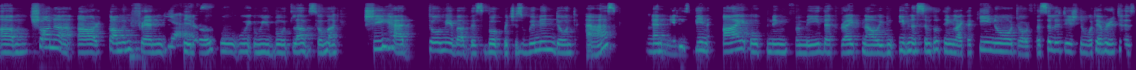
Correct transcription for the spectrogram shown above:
um, Shauna, our common friend, yes. you know, who we, we both love so much, she had told me about this book, which is Women Don't Ask. Mm. And it mm. has been eye opening for me that right now, even, even a simple thing like a keynote or facilitation or whatever it is,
